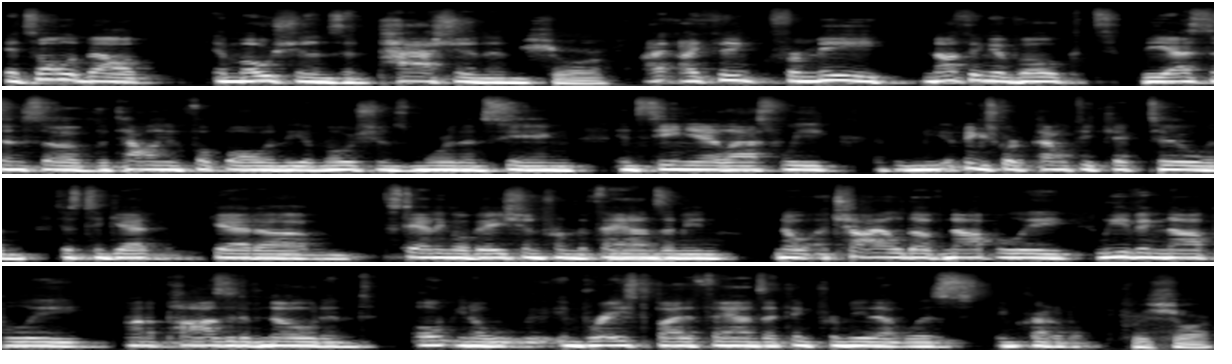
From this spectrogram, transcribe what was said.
it's all about emotions and passion and Sure. I, I think for me, nothing evoked the essence of Italian football and the emotions more than seeing Insigne last week. I think, he- I think he scored a penalty kick too, and just to get get um, standing ovation from the fans. I mean, you know, a child of Napoli leaving Napoli on a positive note and oh, you know, embraced by the fans. I think for me that was incredible. For sure.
